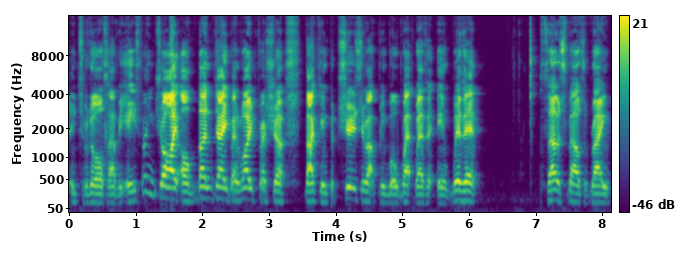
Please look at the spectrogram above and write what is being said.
into the north and the east. Being dry on Monday, but low pressure back in for Tuesday. That bring more wet weather in with it. Further spells of rain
